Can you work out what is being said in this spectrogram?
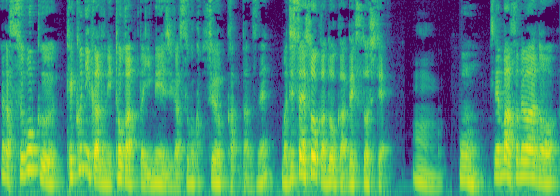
なんかすごくテクニカルに尖ったイメージがすごく強かったんですね。まあ実際そうかどうかは別として。うん。うん。で、まあ、それはあの、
